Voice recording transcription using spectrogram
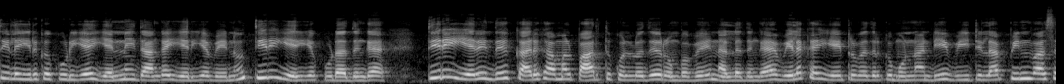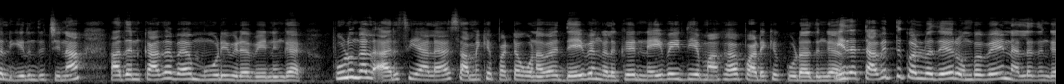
பக்கத்தில் இருக்கக்கூடிய எண்ணெய் தாங்க எரிய வேணும். திரி எரியக்கூடாதுங்க. திரி எரிந்து கருகாமல் பார்த்து கொள்வது ரொம்பவே நல்லதுங்க. விளக்கை ஏற்றுவதற்கு முன்னாடி வீட்டில் பின்வாசல் இருந்துச்சுன்னா அதன் கதவை மூடிவிட வேணுங்க. புழுங்கல் அரிசியால் சமைக்கப்பட்ட உணவை தெய்வங்களுக்கு நெய்வேத்தியமாக படைக்கக்கூடாதுங்க இதை தவிர்த்து கொள்வது ரொம்பவே நல்லதுங்க.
